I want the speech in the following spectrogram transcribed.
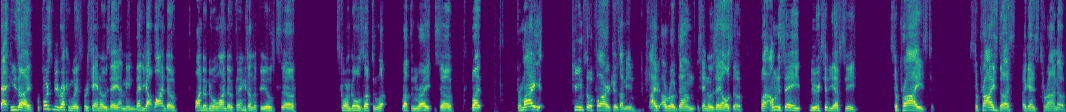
that he's a force to be reckoned with for San Jose. I mean, then you got Wondo, Wondo doing Wondo things on the field, so scoring goals left and left, left and right. So, but for my team so far, because I mean, I, I wrote down San Jose also, but I'm gonna say New York City FC surprised surprised us against Toronto,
